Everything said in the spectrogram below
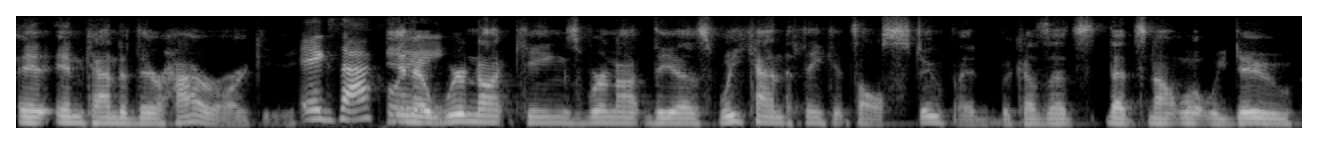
in, in, kind of their hierarchy. Exactly. You know, we're not kings, we're not this. We kind of think it's all stupid because that's that's not what we do.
